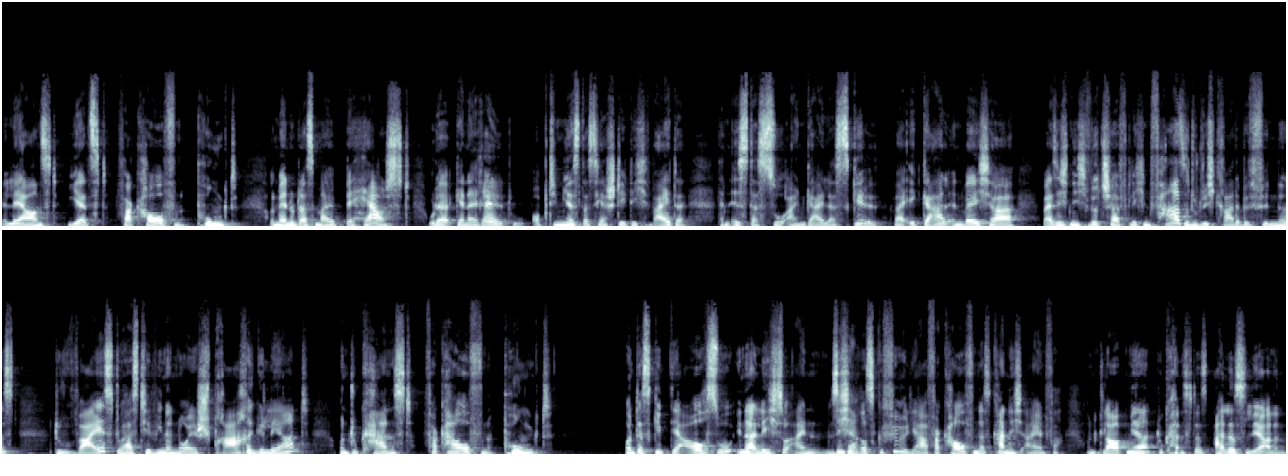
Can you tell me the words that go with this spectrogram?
lernst jetzt verkaufen. Punkt. Und wenn du das mal beherrschst oder generell, du optimierst das ja stetig weiter, dann ist das so ein geiler Skill. Weil egal in welcher, weiß ich nicht, wirtschaftlichen Phase du dich gerade befindest, du weißt, du hast hier wie eine neue Sprache gelernt und du kannst verkaufen. Punkt. Und das gibt dir auch so innerlich so ein sicheres Gefühl. Ja, verkaufen, das kann ich einfach. Und glaub mir, du kannst das alles lernen.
